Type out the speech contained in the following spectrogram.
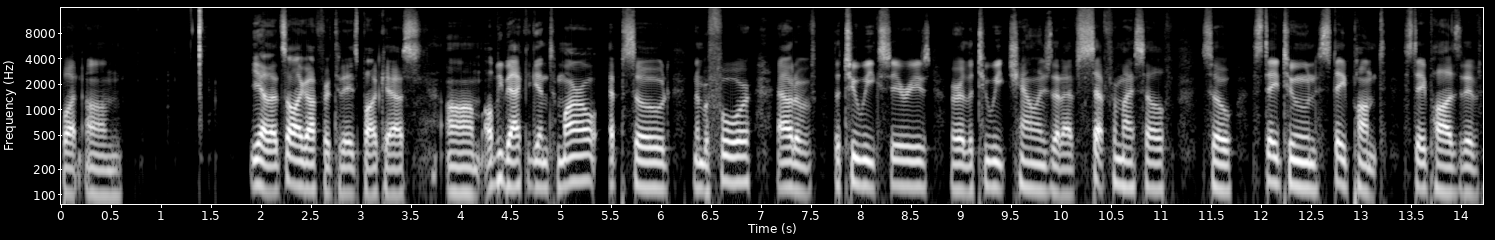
But um yeah, that's all I got for today's podcast. Um, I'll be back again tomorrow, episode number four out of the two week series or the two week challenge that I've set for myself. So stay tuned, stay pumped, stay positive.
